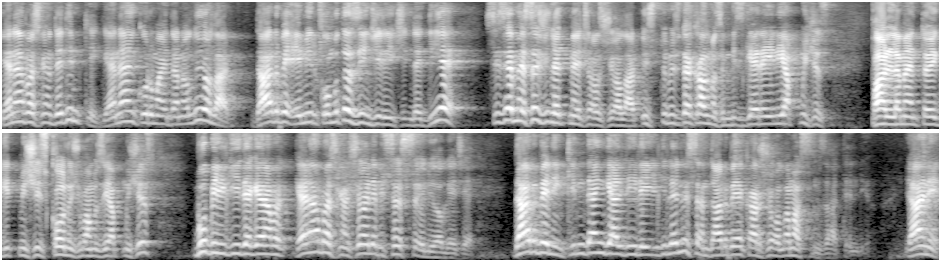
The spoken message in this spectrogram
Genel başkana dedim ki genel kurmaydan alıyorlar. Darbe emir komuta zinciri içinde diye size mesaj iletmeye çalışıyorlar. Üstümüzde kalmasın biz gereğini yapmışız. Parlamentoya gitmişiz konuşmamızı yapmışız. Bu bilgiyi de genel, baş- genel başkan şöyle bir söz söylüyor gece. Darbenin kimden geldiğiyle ilgilenirsen darbeye karşı olamazsın zaten diyor. Yani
